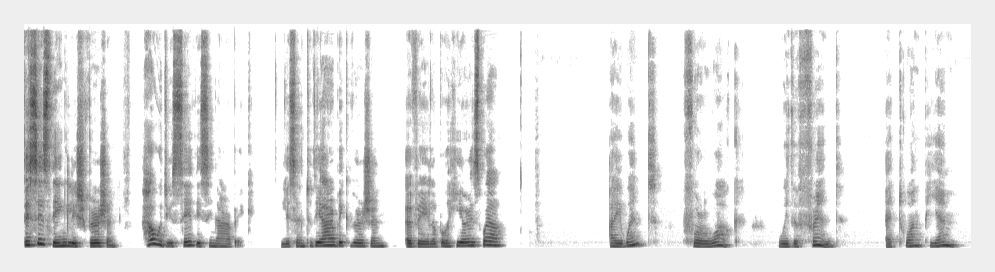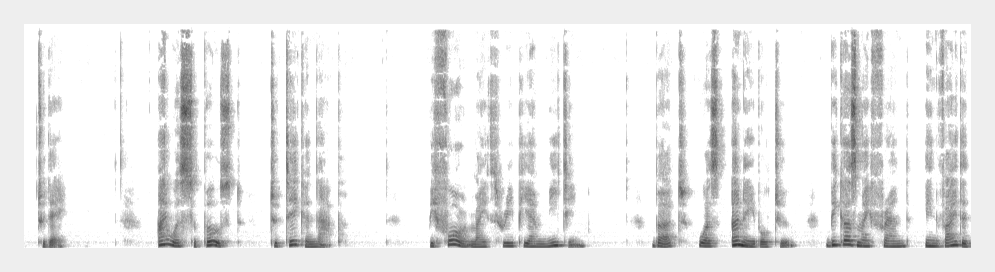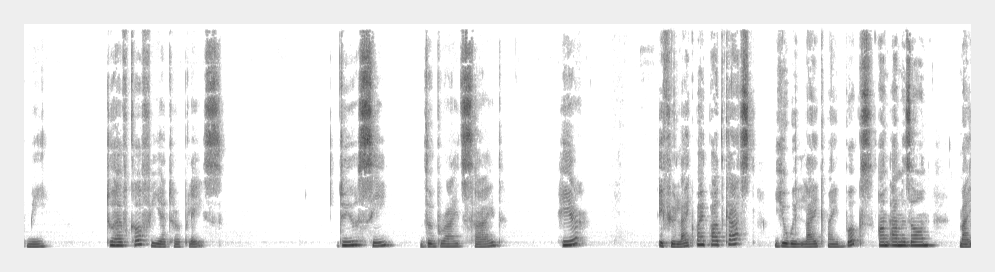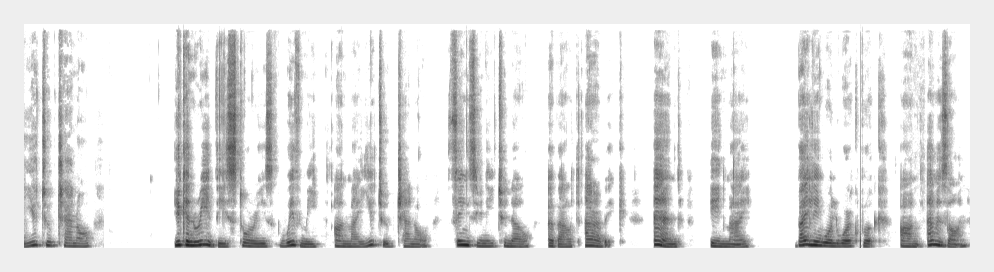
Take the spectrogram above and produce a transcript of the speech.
This is the English version. How would you say this in Arabic? Listen to the Arabic version, available here as well. I went for a walk with a friend at 1 p.m. today. I was supposed to take a nap before my 3 p.m. meeting, but was unable to because my friend invited me to have coffee at her place. Do you see the bright side here? If you like my podcast, you will like my books on Amazon, my YouTube channel. You can read these stories with me on my YouTube channel, Things You Need to Know About Arabic, and in my bilingual workbook on Amazon.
